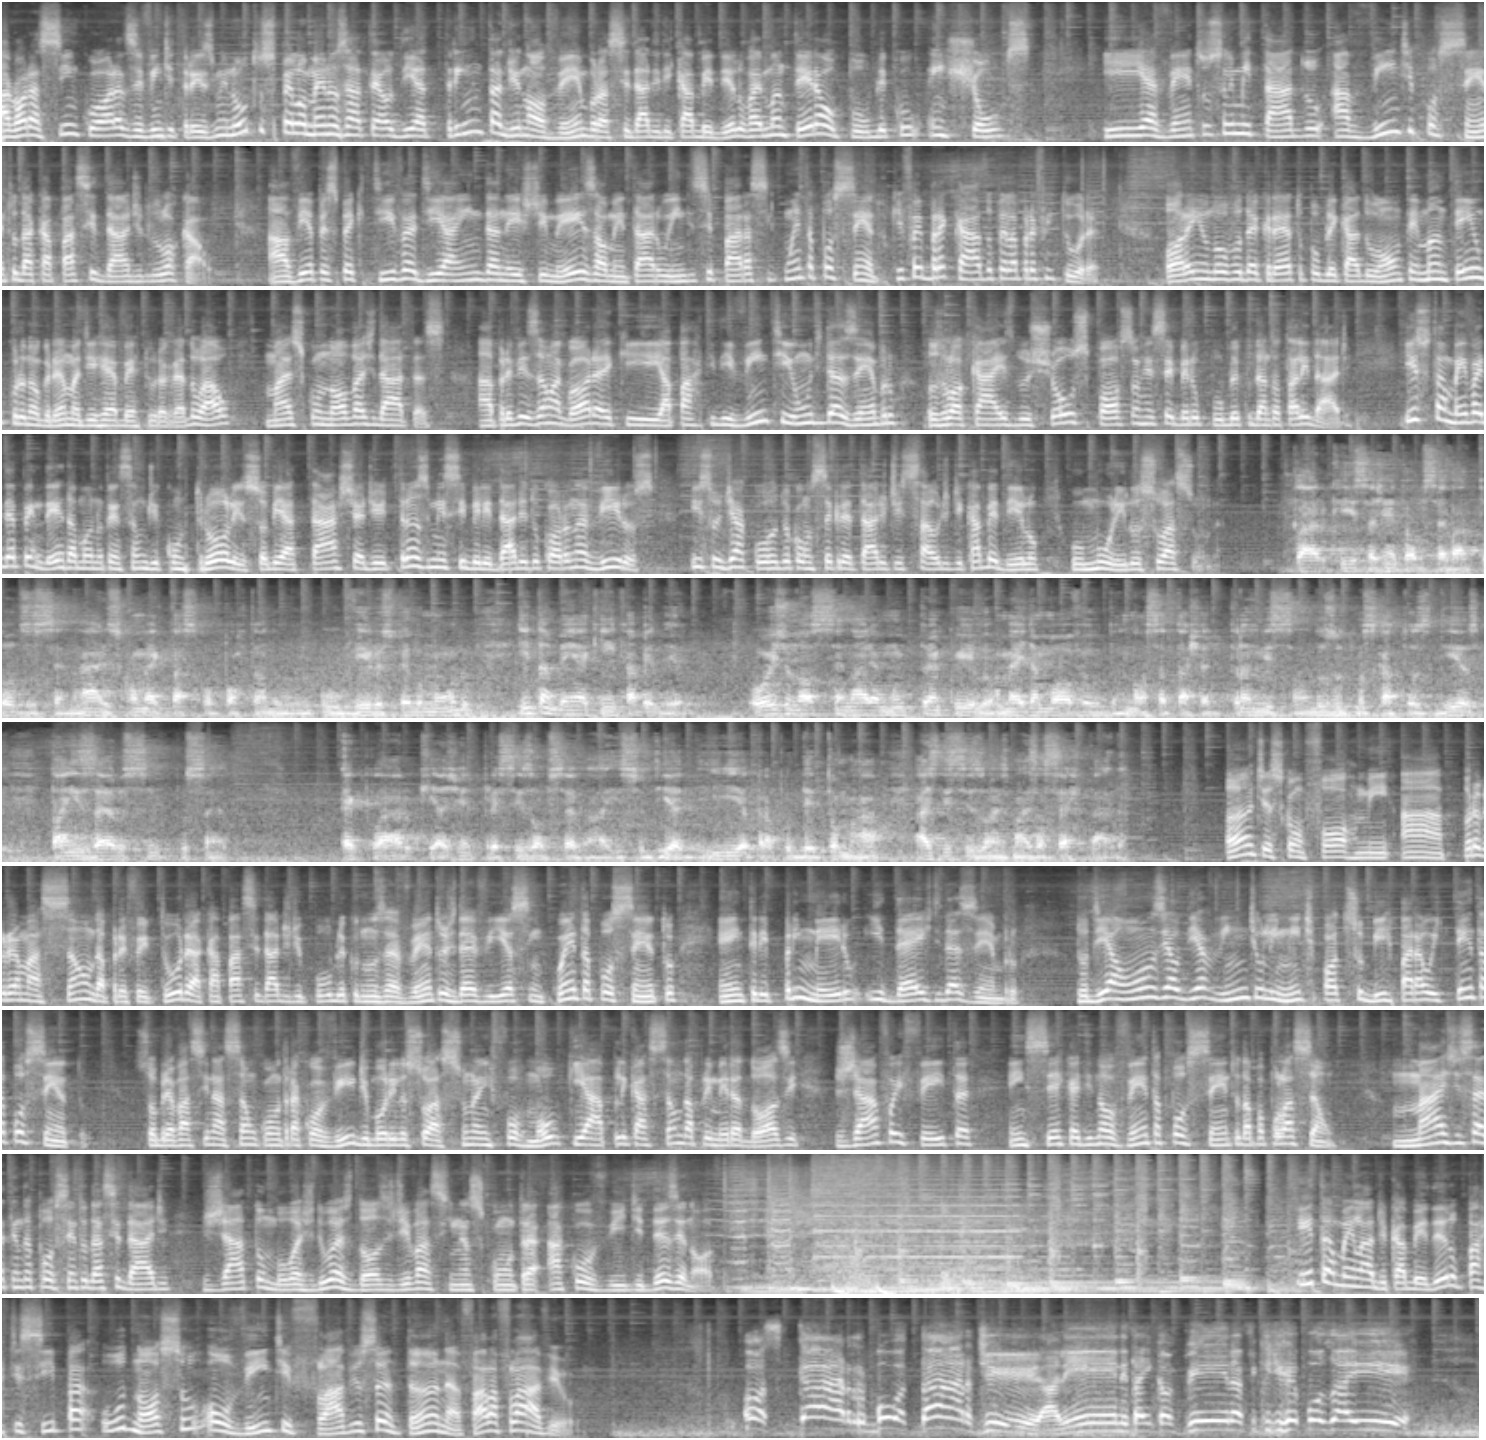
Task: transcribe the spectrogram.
Agora 5 horas e 23 minutos, pelo menos até o dia 30 de novembro, a cidade de Cabedelo vai manter ao público em shows e eventos limitado a 20% da capacidade do local. Havia perspectiva de ainda neste mês aumentar o índice para 50%, que foi brecado pela prefeitura. Porém, o novo decreto publicado ontem mantém um cronograma de reabertura gradual, mas com novas datas. A previsão agora é que, a partir de 21 de dezembro, os locais dos shows possam receber o público da totalidade. Isso também vai depender da manutenção de controles sobre a taxa de transmissibilidade do coronavírus. Isso de acordo com o secretário de Saúde de Cabedelo, o Murilo Suassuna. Claro que isso a gente observar todos os cenários, como é que está se comportando o, o vírus pelo mundo e também aqui em Cabedelo. Hoje o nosso cenário é muito tranquilo. A média móvel da nossa taxa de transmissão dos últimos 14 dias está em 0,5%. É claro que a gente precisa observar isso dia a dia para poder tomar as decisões mais acertadas. Antes, conforme a programação da prefeitura, a capacidade de público nos eventos devia 50% entre 1 e 10 de dezembro. Do dia 11 ao dia 20, o limite pode subir para 80%. Sobre a vacinação contra a Covid, Murilo Suassuna informou que a aplicação da primeira dose já foi feita em cerca de 90% da população mais de 70% da cidade já tomou as duas doses de vacinas contra a Covid-19. E também lá de Cabedelo participa o nosso ouvinte Flávio Santana. Fala, Flávio. Oscar, boa tarde. Aline tá em Campina, fique de repouso aí.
